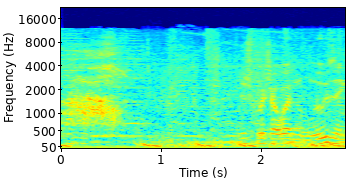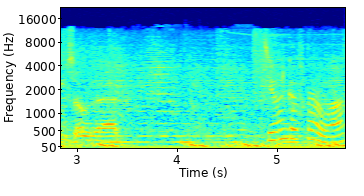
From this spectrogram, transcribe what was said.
Ah. I just wish I wasn't losing so bad. Do you want to go for a walk?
